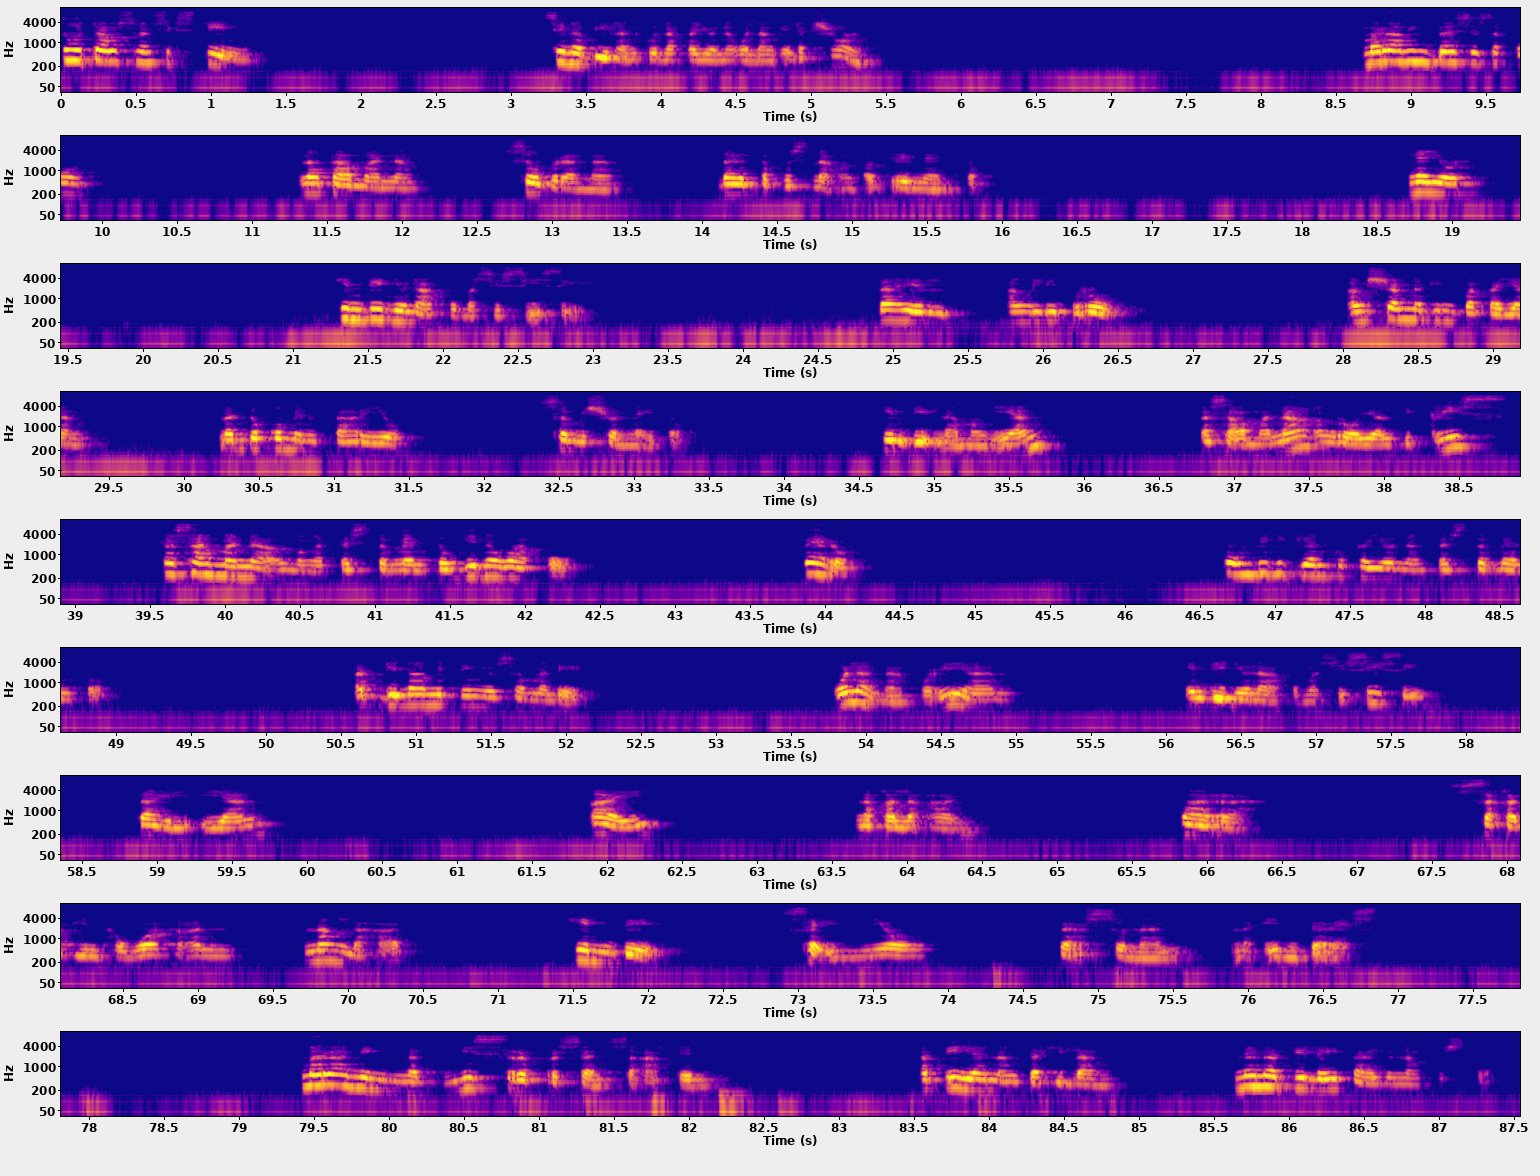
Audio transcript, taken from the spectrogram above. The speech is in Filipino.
2016, sinabihan ko na kayo na walang eleksyon. Maraming beses ako na tama na, sobra na, dahil tapos na ang agreemento. Ngayon, hindi nyo na ako masisisi. Dahil ang libro, ang siyang naging batayan na dokumentaryo sa misyon na ito. Hindi lamang iyan, kasama na ang royal decrees, kasama na ang mga testamentong ginawa ko. Pero, kung binigyan ko kayo ng testamento at ginamit ninyo sa mali, wala na ako riyan. Hindi nyo na ako masisisi dahil iyan ay nakalaan para sa kaginhawahan ng lahat, hindi sa inyong personal na interest. Maraming nag-misrepresent sa akin at iyan ang dahilan na na-delay tayo ng gusto.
